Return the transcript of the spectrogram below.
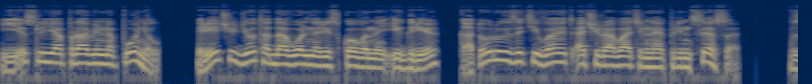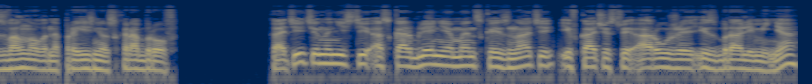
«Если я правильно понял, речь идет о довольно рискованной игре, которую затевает очаровательная принцесса», взволнованно произнес Храбров. «Хотите нанести оскорбление мэнской знати и в качестве оружия избрали меня?»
